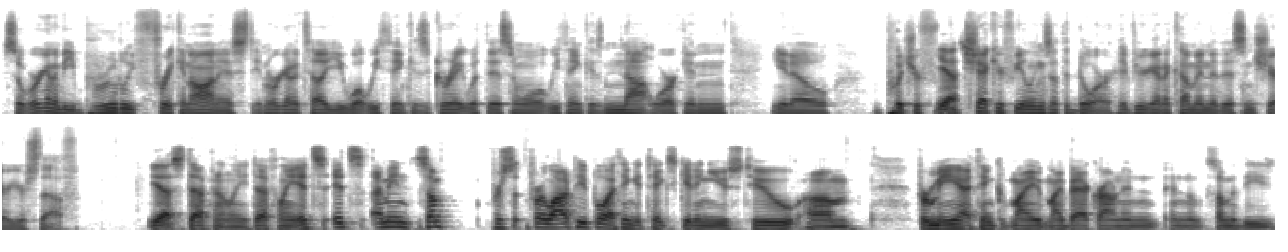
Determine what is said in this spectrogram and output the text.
So we're going to be brutally freaking honest and we're going to tell you what we think is great with this and what we think is not working, you know, put your yes. check your feelings at the door if you're going to come into this and share your stuff. Yes, definitely, definitely. It's it's. I mean, some for for a lot of people, I think it takes getting used to. Um, for me, I think my my background in in some of the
